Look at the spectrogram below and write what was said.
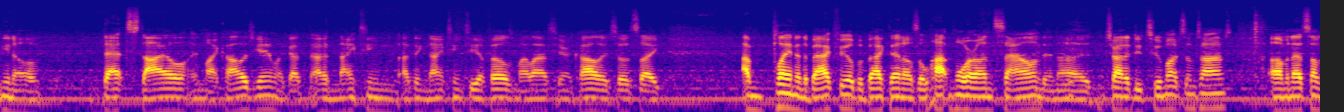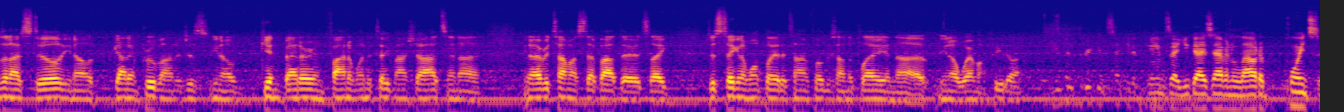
you know that style in my college game. Like I, I had 19, I think 19 TFLs my last year in college. So it's like I'm playing in the backfield, but back then I was a lot more unsound and uh, trying to do too much sometimes. Um, and that's something I still, you know, got to improve on. To just, you know, getting better and finding when to take my shots. And uh, you know, every time I step out there, it's like just taking it one play at a time, focus on the play, and uh, you know, where my feet are. It's been three consecutive games that you guys haven't allowed points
